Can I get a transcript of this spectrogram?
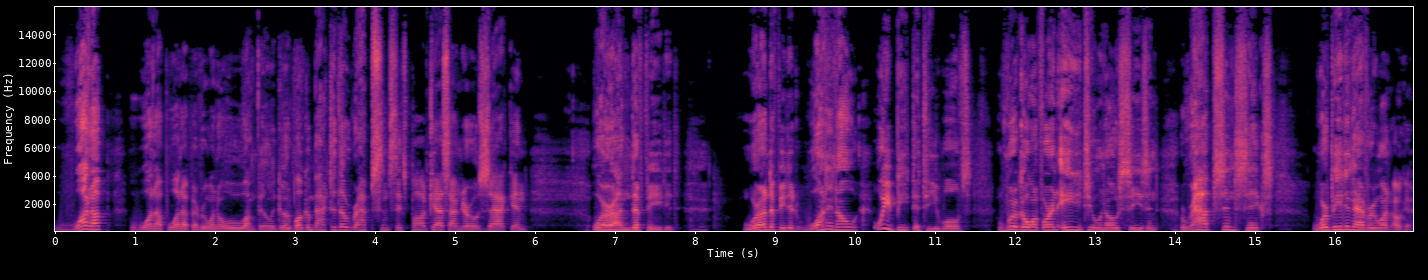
What up? What up? What up, everyone? Oh, I'm feeling good. Welcome back to the Raps and Six podcast. I'm your host, Zach, and we're undefeated. We're undefeated. 1 0. We beat the T Wolves. We're going for an 82 0 season. Raps and Six. We're beating everyone. Okay.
